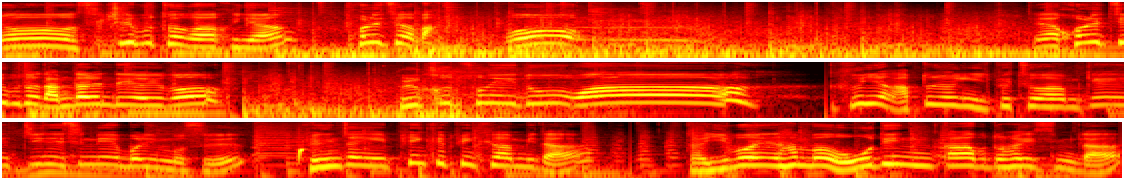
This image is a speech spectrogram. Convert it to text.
야 스킬부터가 그냥 퀄리티가 막 오! 야 퀄리티부터 남다른데요 이거? 불꽃 토네이도 와! 그냥 압도적인 이펙트와 함께 찐이 승리해버린 모습. 굉장히 핑크핑크합니다. 자 이번엔 한번 오딘 깔아보도록 하겠습니다.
